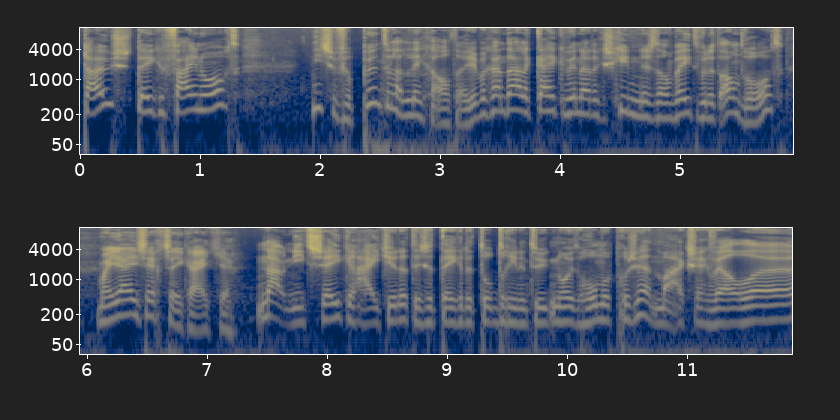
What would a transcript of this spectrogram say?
thuis tegen Feyenoord niet zoveel punten laat liggen altijd. We gaan dadelijk kijken weer naar de geschiedenis, dan weten we het antwoord. Maar jij zegt zekerheidje? Nou, niet zekerheidje. Dat is het tegen de top 3 natuurlijk nooit 100%. Maar ik zeg wel, uh,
